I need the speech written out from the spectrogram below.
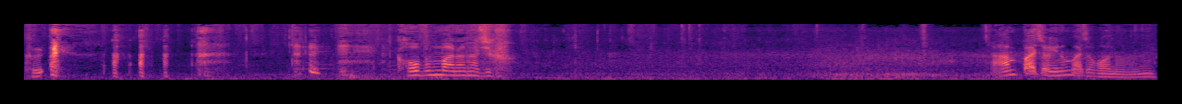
그, 겁은 많아가지고. 안 빠져, 이놈아, 저거는.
